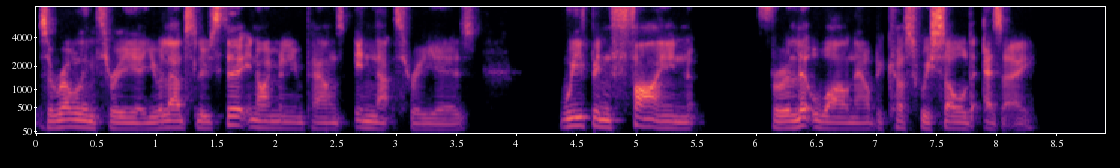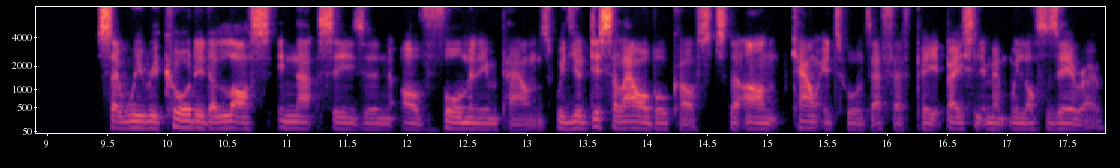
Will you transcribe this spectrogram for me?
It's a rolling three year. You're allowed to lose 39 million pounds in that three years. We've been fine for a little while now because we sold Eze. So we recorded a loss in that season of four million pounds with your disallowable costs that aren't counted towards FFP. It basically meant we lost zero.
